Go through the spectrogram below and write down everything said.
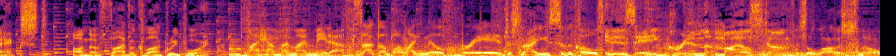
Next on the 5 o'clock report. I have my mind made up. Stock up on like milk, bread. Just not used to the cold. It is a grim milestone. There's a lot of snow.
